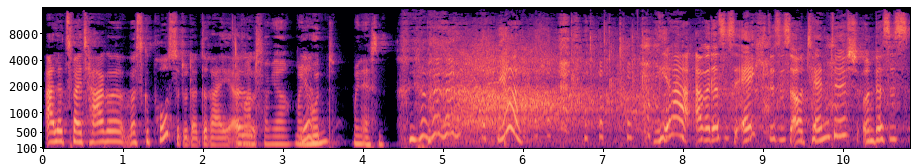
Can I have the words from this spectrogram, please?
alle zwei Tage was gepostet oder drei. Also, Am Anfang, ja. Mein ja. Hund, mein Essen. ja. Ja, aber das ist echt, das ist authentisch und das ist,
